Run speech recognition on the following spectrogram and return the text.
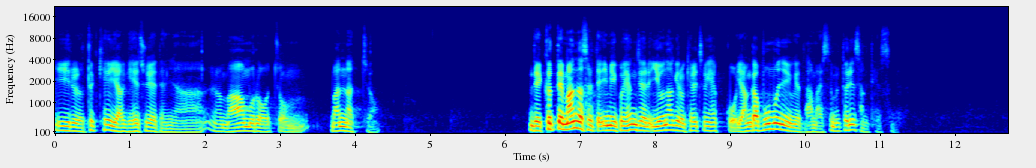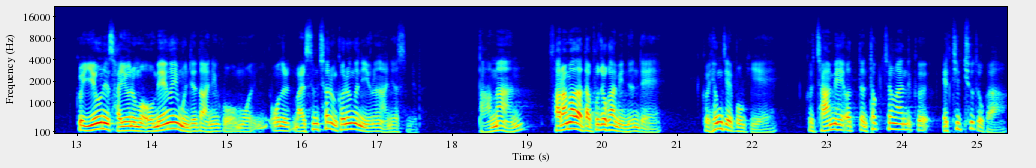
이 일을 어떻게 이야기해 줘야 되냐 이런 마음으로 좀 만났죠. 근데 그때 만났을 때 이미 그 형제는 이혼하기로 결정했고 양가 부모님에게 다 말씀을 드린 상태였습니다. 그 이혼의 사유는 뭐 엄행의 문제도 아니고 뭐 오늘 말씀처럼 그런 건 이유는 아니었습니다. 다만 사람마다 다 부족함이 있는데 그 형제 보기에 그 자매의 어떤 특정한 그 attitude가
